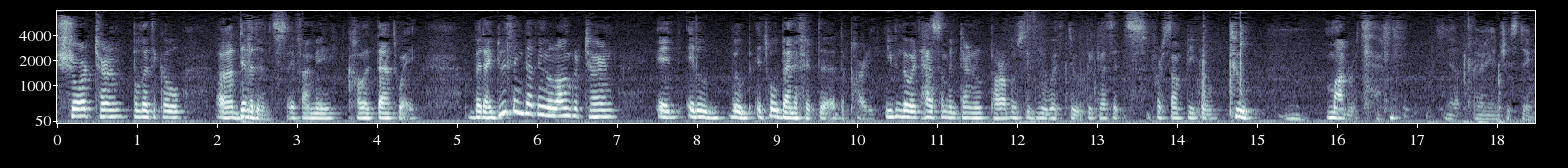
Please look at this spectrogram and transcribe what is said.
short-term political uh, dividends, if I may call it that way. But I do think that in the longer term, it it'll will it will benefit the, the party, even though it has some internal problems to deal with too, because it's for some people too mm. moderate. Yeah, very interesting.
